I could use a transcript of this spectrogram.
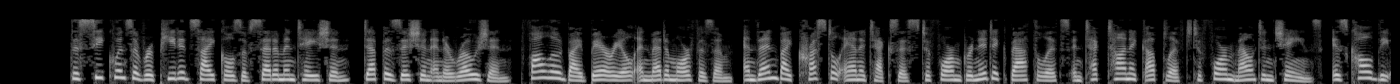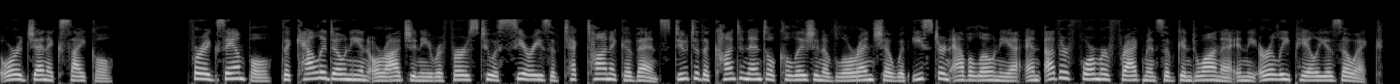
The sequence of repeated cycles of sedimentation, deposition and erosion, followed by burial and metamorphism, and then by crustal anatexis to form granitic batholiths and tectonic uplift to form mountain chains, is called the orogenic cycle. For example, the Caledonian orogeny refers to a series of tectonic events due to the continental collision of Laurentia with eastern Avalonia and other former fragments of Gondwana in the early Paleozoic.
